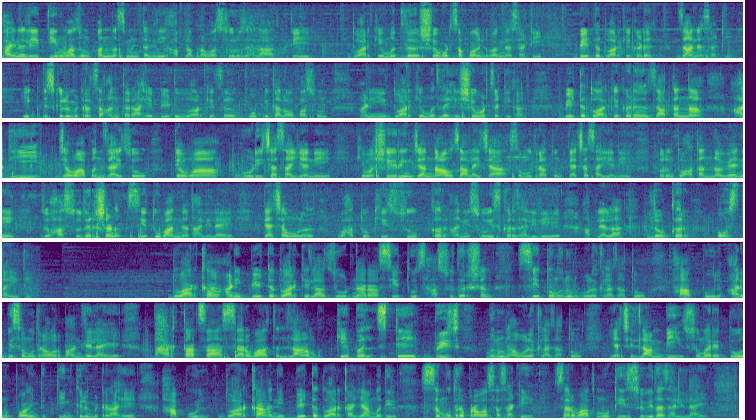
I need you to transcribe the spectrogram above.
फायनली तीन वाजून पन्नास मिनिटांनी आपला प्रवास सुरू झाला. ते द्वारकेमधलं शेवटचा पॉईंट बघण्यासाठी बेट द्वारकेकडे जाण्यासाठी. एकवीस किलोमीटरचं अंतर आहे बेट द्वारकेचं गोपी तलावापासून आणि द्वारकेमधलं हे शेवटचं ठिकाण. बेट द्वारकेकडं जाताना आधी जेव्हा आपण जायचो तेव्हा होडीच्या साह्याने किंवा शेअरिंग ज्या नाव चालायच्या समुद्रातून त्याच्या साह्याने परंतु आता नव्याने जो हा सुदर्शन सेतू बांधण्यात आलेला आहे त्याच्यामुळं वाहतूक ही सुकर आणि सोयीस्कर झालेली आहे आपल्याला लवकर पोहोचता येते. द्वारका आणि बेट द्वारकेला जोडणारा सेतूच हा सुदर्शन सेतू म्हणून ओळखला जातो. हा पूल अरबी समुद्रावर बांधलेला आहे. भारताचा सर्वात लांब केबल स्टे ब्रिज म्हणून हा ओळखला जातो. याची लांबी सुमारे दोन पॉईंट तीन किलोमीटर आहे. हा पूल द्वारका आणि बेट द्वारका यामधील समुद्र प्रवासासाठी सर्वात मोठी सुविधा झालेली आहे.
